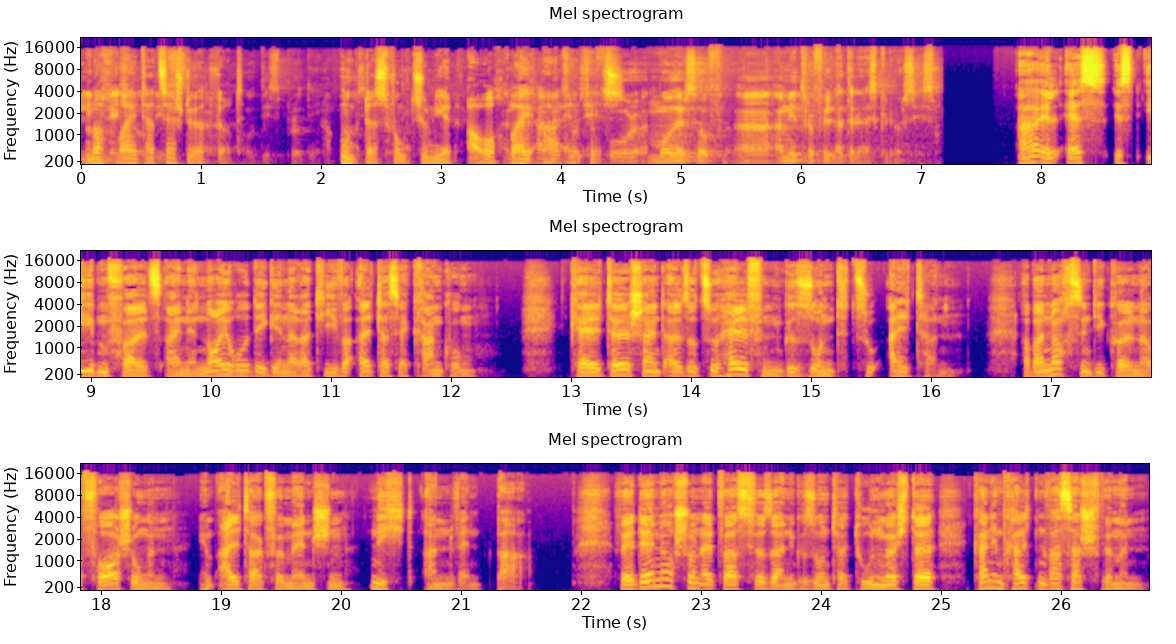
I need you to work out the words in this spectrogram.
noch weiter zerstört wird. Und das funktioniert auch bei ALS. ALS ist ebenfalls eine neurodegenerative Alterserkrankung. Kälte scheint also zu helfen, gesund zu altern. Aber noch sind die Kölner Forschungen im Alltag für Menschen nicht anwendbar. Wer dennoch schon etwas für seine Gesundheit tun möchte, kann im kalten Wasser schwimmen.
